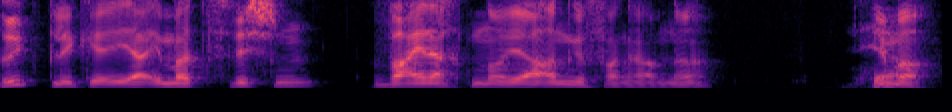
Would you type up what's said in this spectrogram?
Rückblicke ja immer zwischen Weihnachten und Neujahr angefangen haben, ne? Ja. Immer.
